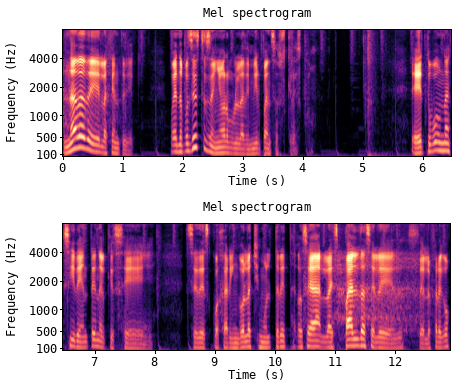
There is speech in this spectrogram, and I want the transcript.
nada de la gente de aquí. Bueno, pues este señor Vladimir Panchavstrevsko eh, tuvo un accidente en el que se, se descuajaringó la chimultreta. O sea, la espalda se le, se le fregó.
